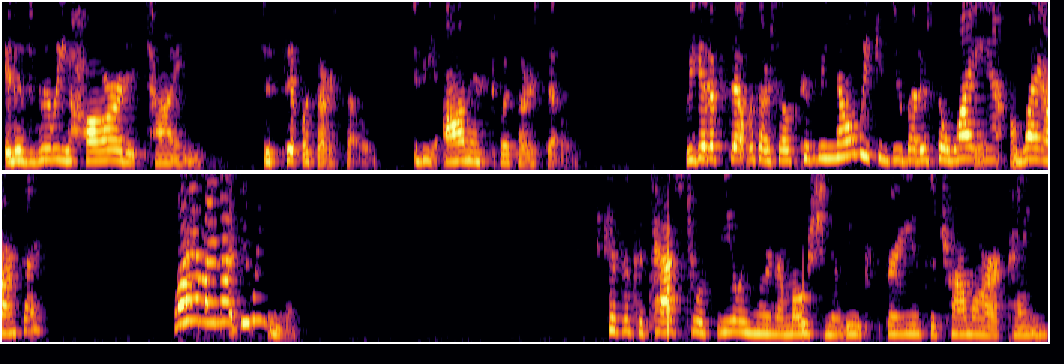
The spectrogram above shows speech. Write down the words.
it is really hard at times to sit with ourselves, to be honest with ourselves. We get upset with ourselves because we know we can do better. So why why aren't I? Why am I not doing this? Because it's attached to a feeling or an emotion that we experienced a trauma or a pain.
